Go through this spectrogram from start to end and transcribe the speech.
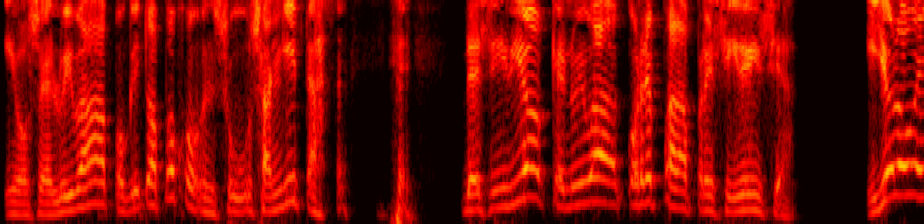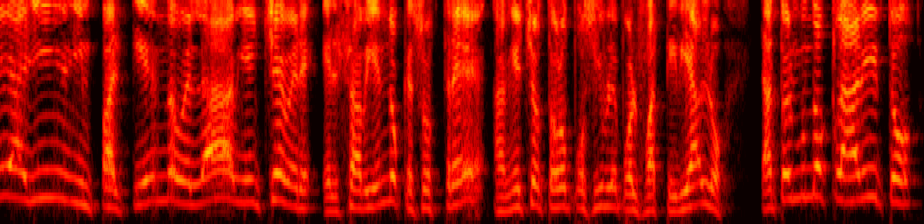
y José Luis va poquito a poco en su sanguita decidió que no iba a correr para la presidencia. Y yo lo veía allí impartiendo, ¿verdad? Bien chévere. Él sabiendo que esos tres han hecho todo lo posible por fastidiarlo. Está todo el mundo clarito.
